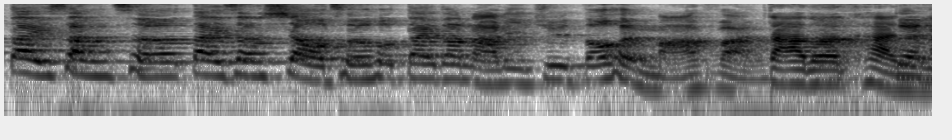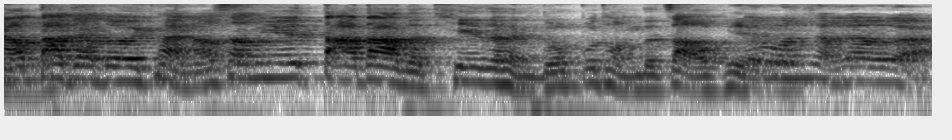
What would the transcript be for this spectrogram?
带上车、带上校车或带到哪里去都很麻烦。大家都在看。对，然后大家都会看，然后上面会大大的贴着很多不同的照片。很想要那个。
